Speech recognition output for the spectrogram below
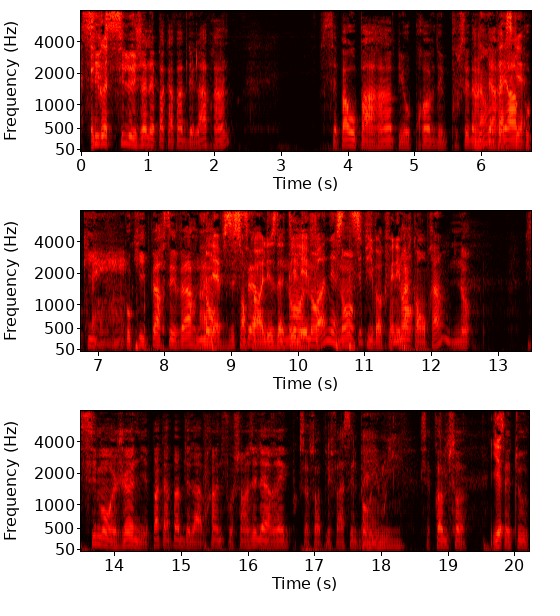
Si, Écoute- si le jeune n'est pas capable de l'apprendre, c'est pas aux parents puis aux profs de le pousser dans Non, le derrière que- pour qu'il Ben, pour qu'il persévère. Non. Enlève-y son calice de non, téléphone, puis il va finir Non. par comprendre? Non. Si mon jeune n'est pas capable de l'apprendre, il faut changer les règles pour que ça soit plus facile pour Ben lui. oui. C'est comme ça. A- C'est tout.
